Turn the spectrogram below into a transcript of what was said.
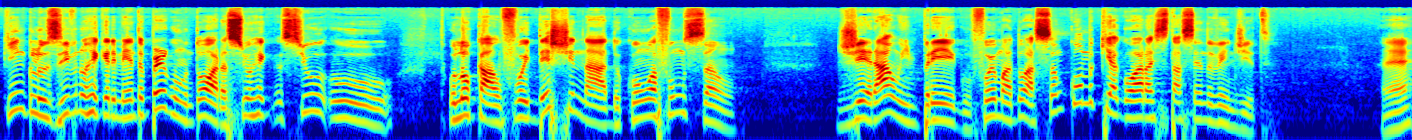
Que inclusive no requerimento eu pergunto, ora, se o, se o, o, o local foi destinado com a função de gerar um emprego, foi uma doação, como que agora está sendo vendido? É.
